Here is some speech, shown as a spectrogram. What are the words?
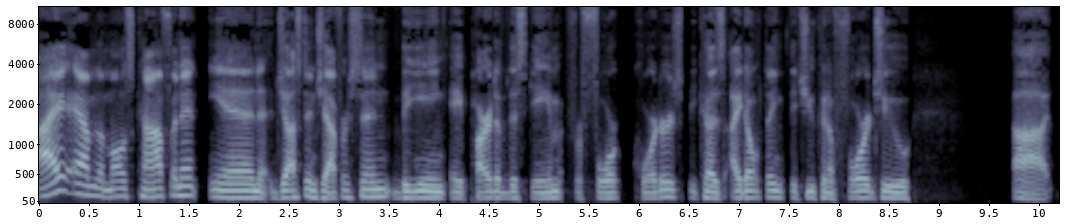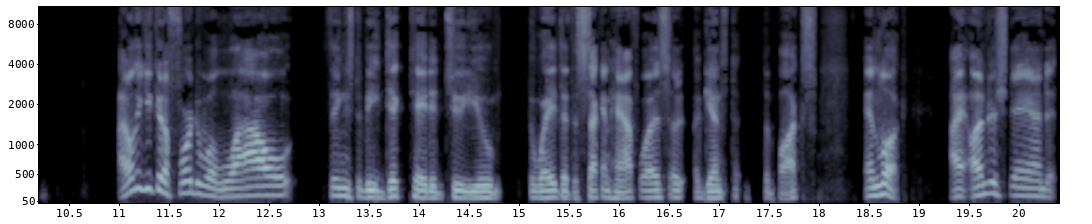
I am the most confident in Justin Jefferson being a part of this game for four quarters because I don't think that you can afford to. Uh, I don't think you could afford to allow things to be dictated to you the way that the second half was uh, against the Bucks. And look, I understand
